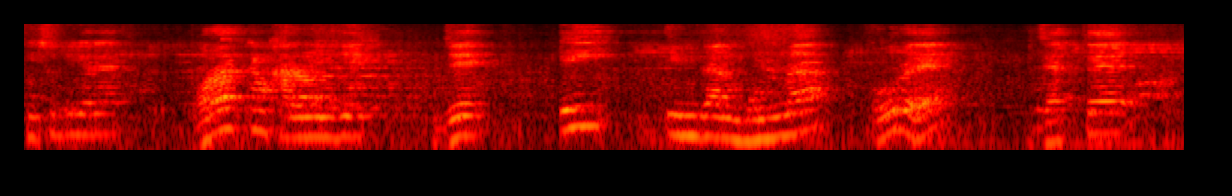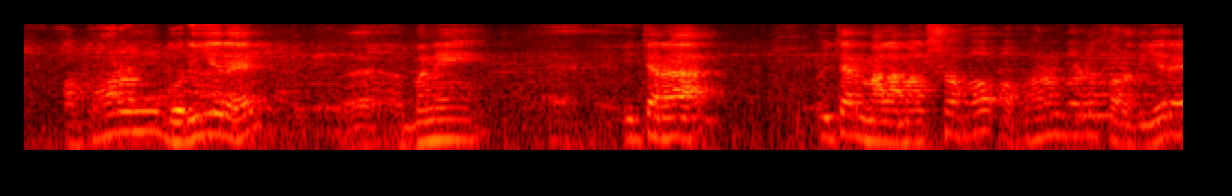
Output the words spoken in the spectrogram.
কিছু দিয়ে বড় একটা কারণ যে যে এই ইমরান মুন্না ওরে যাতে অপহরণ গড়িয়ে মানে ইতারা, ইতার মালামাল সহ অপহরণ করে করে দিয়ে রে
